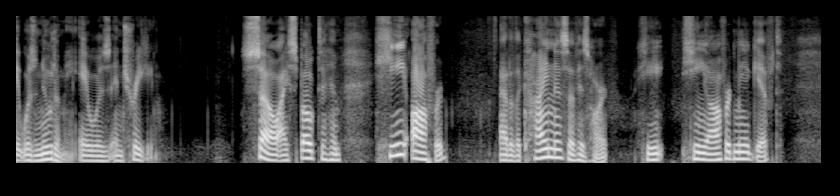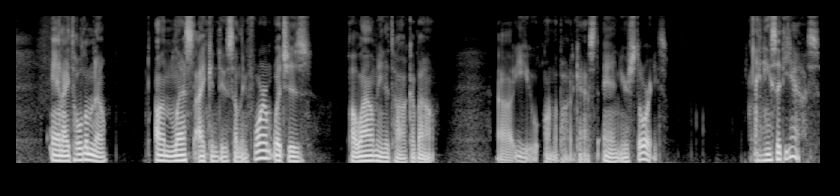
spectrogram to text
it was new to me. It was intriguing. So I spoke to him. He offered out of the kindness of his heart, he he offered me a gift and I told him no unless I can do something for him, which is allow me to talk about uh, you on the podcast and your stories. And he said yes.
